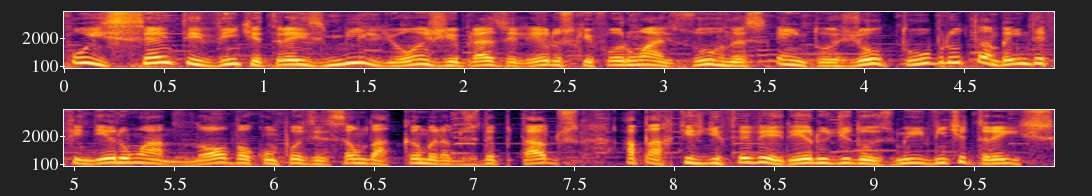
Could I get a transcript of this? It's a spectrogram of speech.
Os 123 milhões de brasileiros que foram às urnas em 2 de outubro também definiram a nova composição da Câmara dos Deputados a partir de fevereiro de 2023.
